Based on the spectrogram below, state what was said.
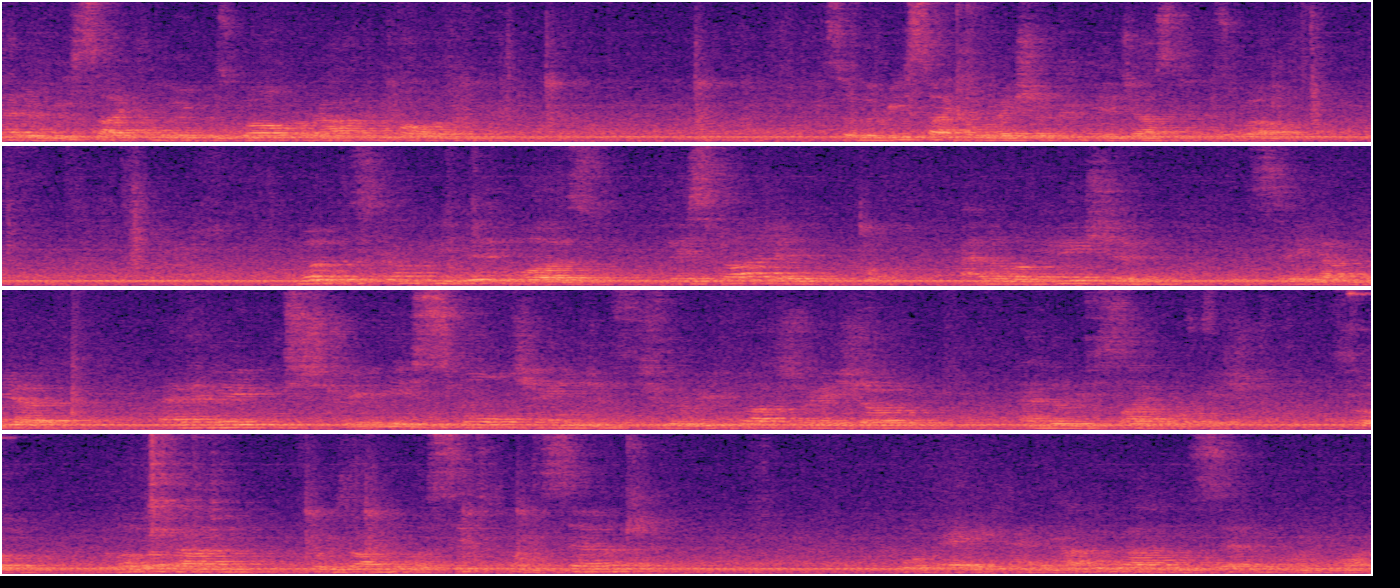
had a recycle loop as well around the column. So the recycle ratio could be adjusted as well. What this company did was they started at a location, let's say down here, and they made extremely small changes to the reflux ratio and the recycle ratio. So the lower bound, for example, was 6.7 for A, and the upper bound was 7.1.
